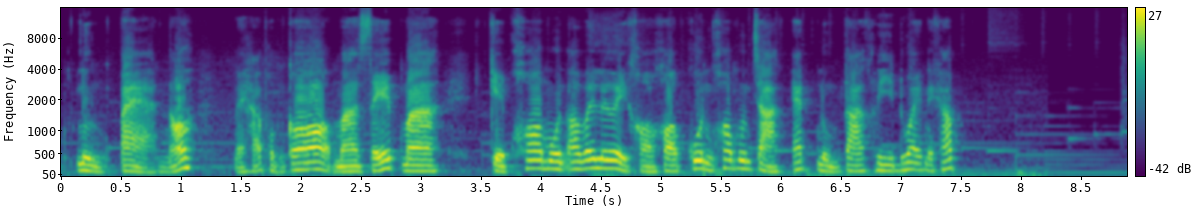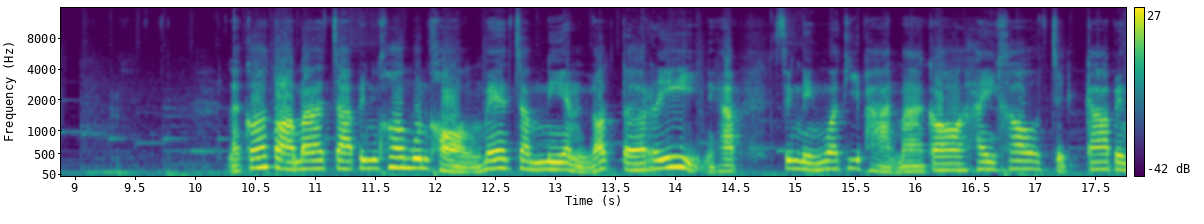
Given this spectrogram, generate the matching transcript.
618 เนาะนะครับ ผมก็มาเซฟมาเก็บข้อมูลเอาไว้เลย ขอขอบคุณข้อมูลจากแอดหนุ่มตาคลีด้วยนะครับแล้วก็ต่อมาจะเป็นข้อมูลของแม่จำเนียนลอตเตอรี่นะครับ ซึ่งในงวดที่ผ่านมาก็ให้เข้า 79 เป็น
